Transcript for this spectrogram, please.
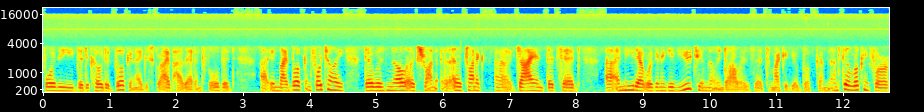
for the, the Decoded book, and I describe how that unfolded uh, in my book. Unfortunately, there was no electron- electronic uh, giant that said, uh, Anita, we're going to give you $2 million uh, to market your book. I'm, I'm still looking for,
